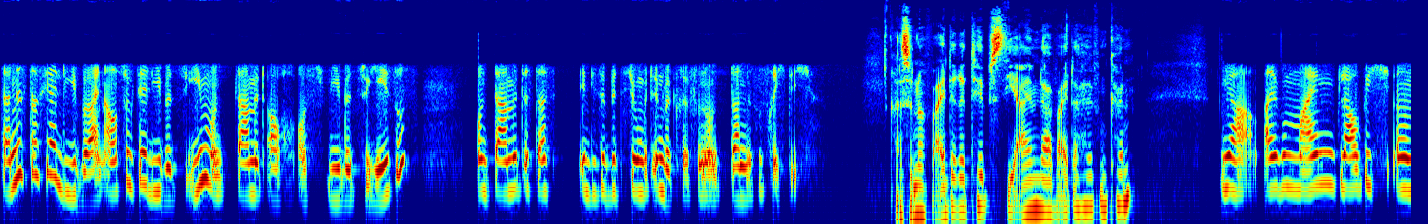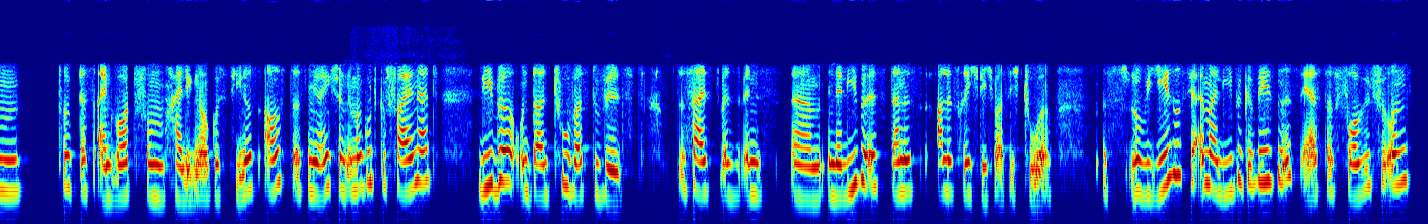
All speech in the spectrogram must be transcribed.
dann ist das ja Liebe, ein Ausdruck der Liebe zu ihm und damit auch aus Liebe zu Jesus. Und damit ist das in diese Beziehung mit inbegriffen und dann ist es richtig. Hast du noch weitere Tipps, die einem da weiterhelfen können? Ja, allgemein glaube ich, ähm, drückt das ein Wort vom heiligen Augustinus aus, das mir eigentlich schon immer gut gefallen hat. Liebe und dann tu, was du willst. Das heißt, wenn es ähm, in der Liebe ist, dann ist alles richtig, was ich tue. Es, so wie Jesus ja immer Liebe gewesen ist, er ist das Vorbild für uns,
